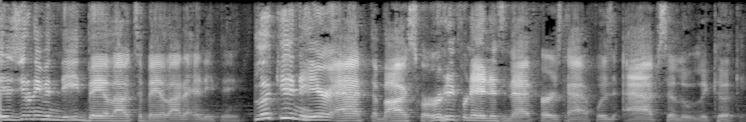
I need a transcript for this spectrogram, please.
is you don't even need bailout to bail out of anything. Looking here at the box score, Rudy Fernandez in that first half was absolutely cooking.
